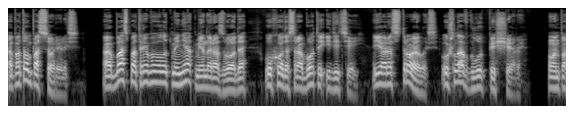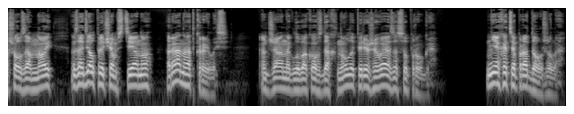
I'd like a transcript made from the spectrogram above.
А потом поссорились. Аббас потребовал от меня отмены развода, ухода с работы и детей. Я расстроилась, ушла вглубь пещеры. Он пошел за мной, задел плечом стену, рана открылась. Джанна глубоко вздохнула, переживая за супруга. Нехотя продолжила.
